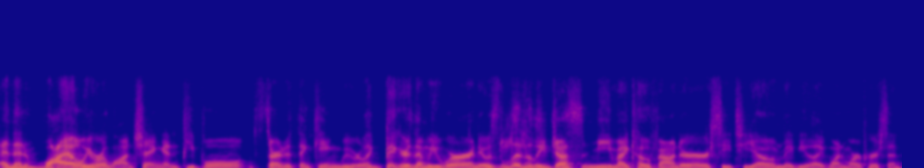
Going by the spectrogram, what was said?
And then while we were launching and people started thinking we were like bigger than we were, and it was literally just me, my co-founder, CTO, and maybe like one more person.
